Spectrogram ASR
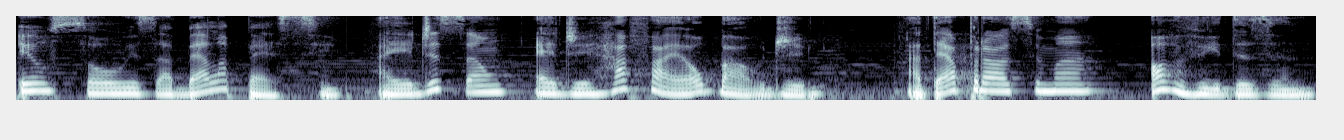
Eu sou Isabela Pesce. A edição é de Rafael Baldi. Até a próxima. Auf Wiedersehen.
